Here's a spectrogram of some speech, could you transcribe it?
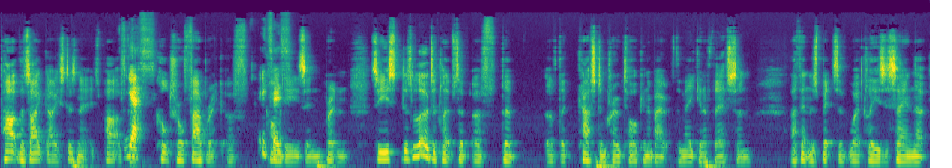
part of the zeitgeist, isn't it? It's part of the Yes. cultural fabric of It is. comedies in Britain. So you, there's loads of clips of, of the of the cast and crew talking about the making of this, and I think there's bits of where Cleese is saying that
